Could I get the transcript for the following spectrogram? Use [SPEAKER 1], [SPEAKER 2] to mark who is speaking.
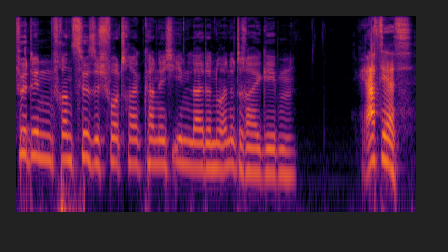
[SPEAKER 1] Für den Französisch-Vortrag kann ich Ihnen leider nur eine 3 geben.
[SPEAKER 2] Gracias.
